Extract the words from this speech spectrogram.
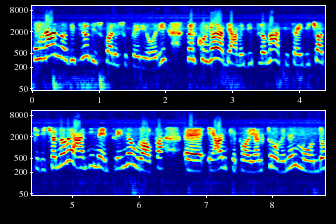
un anno di più di scuole superiori, per cui noi abbiamo i diplomati tra i 18 e i 19 anni, mentre in Europa eh, e anche poi altrove nel mondo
